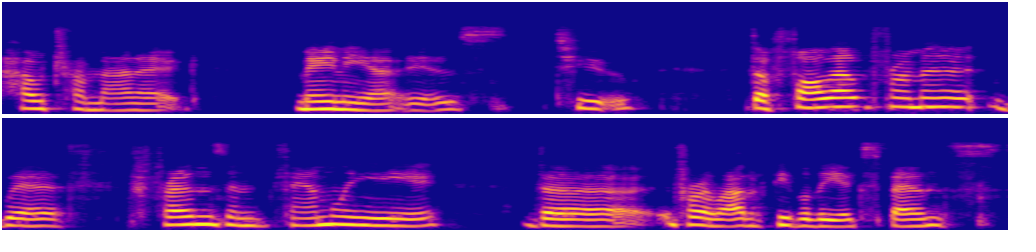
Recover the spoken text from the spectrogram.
how traumatic mania is too. The fallout from it with friends and family, the for a lot of people the expense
